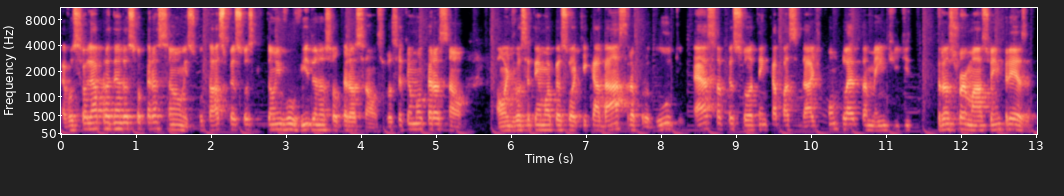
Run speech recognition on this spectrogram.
É você olhar para dentro da sua operação, escutar as pessoas que estão envolvidas na sua operação. Se você tem uma operação onde você tem uma pessoa que cadastra produto, essa pessoa tem capacidade completamente de transformar a sua empresa,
